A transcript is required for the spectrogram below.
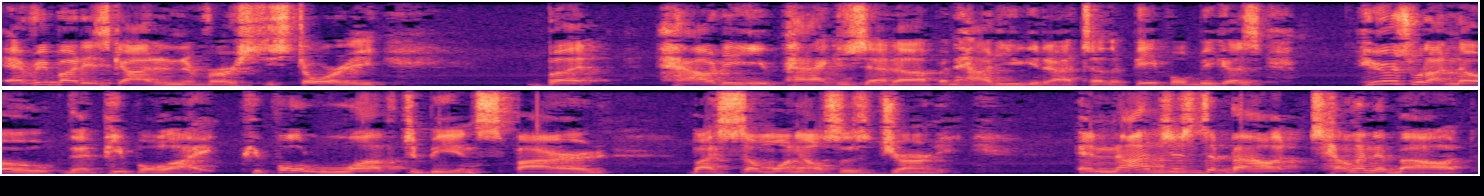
Everybody's got an adversity story, but how do you package that up and how do you get out to other people? Because here's what I know that people like people love to be inspired by someone else's journey and not mm-hmm. just about telling about,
